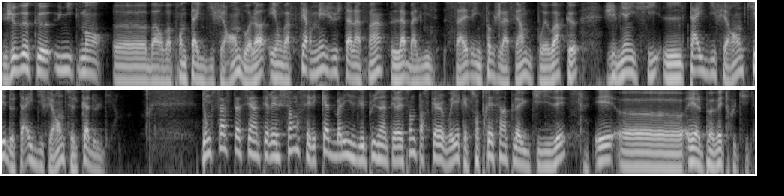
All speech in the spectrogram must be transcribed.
Je veux que uniquement, bah, on va prendre taille différente, voilà, et on va fermer juste à la fin la balise size. Une fois que je la ferme, vous pouvez voir que j'ai bien ici taille différente, qui est de taille différente, c'est le cas de le dire. Donc ça, c'est assez intéressant. C'est les quatre balises les plus intéressantes parce que vous voyez qu'elles sont très simples à utiliser et, euh, et elles peuvent être utiles.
